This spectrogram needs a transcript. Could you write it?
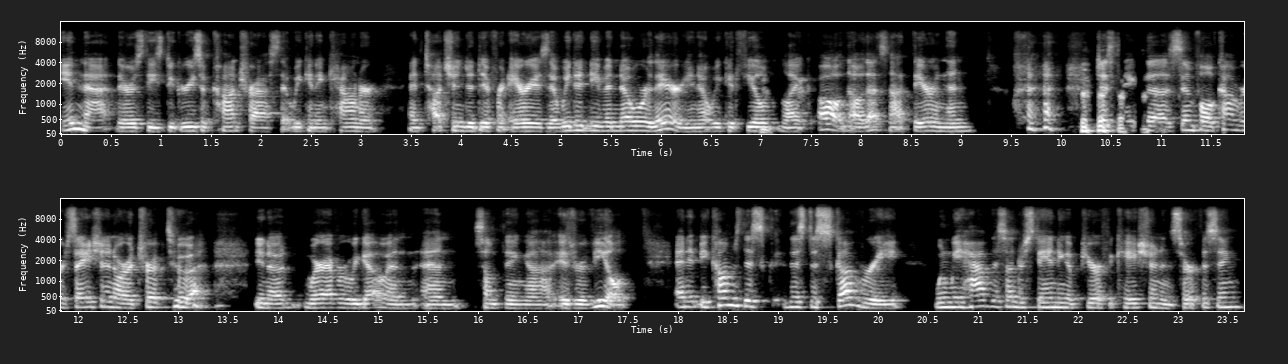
in that, there's these degrees of contrast that we can encounter and touch into different areas that we didn't even know were there. You know, we could feel like, oh, no, that's not there. And then just take a simple conversation or a trip to a, you know, wherever we go and, and something uh, is revealed. And it becomes this, this discovery when we have this understanding of purification and surfacing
